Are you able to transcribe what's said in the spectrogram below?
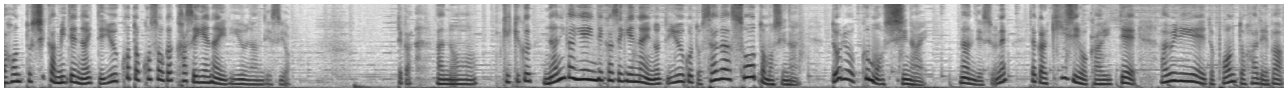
果本当しか見てないっていうことこそが稼げない理由なんですよ。てかあの結局何が原因で稼げないのっていうことを探そうともしない努力もしないなんですよねだから記事を書いてアフィリエイトポンと貼れば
